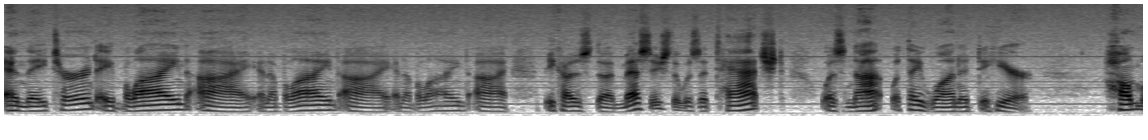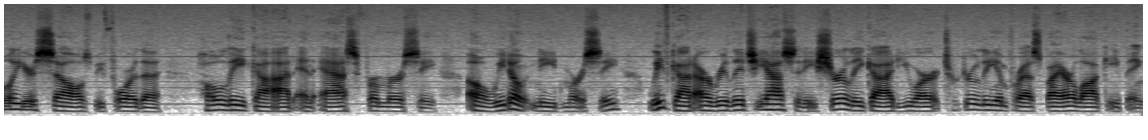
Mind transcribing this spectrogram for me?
And they turned a blind eye and a blind eye and a blind eye because the message that was attached was not what they wanted to hear. Humble yourselves before the holy God and ask for mercy. Oh, we don't need mercy. We've got our religiosity. Surely, God, you are truly impressed by our law keeping.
